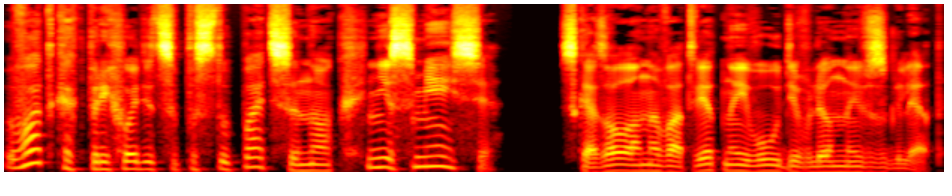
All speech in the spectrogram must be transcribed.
«Вот как приходится поступать, сынок, не смейся», — сказала она в ответ на его удивленный взгляд.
